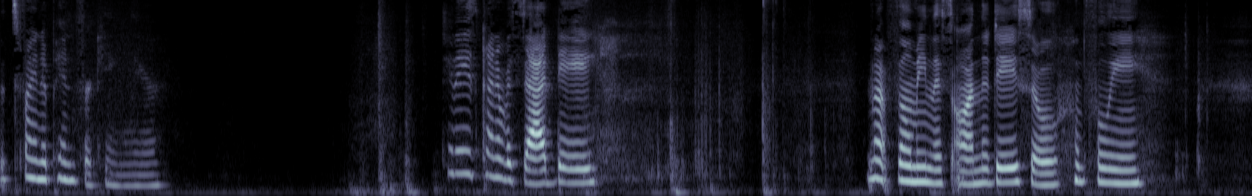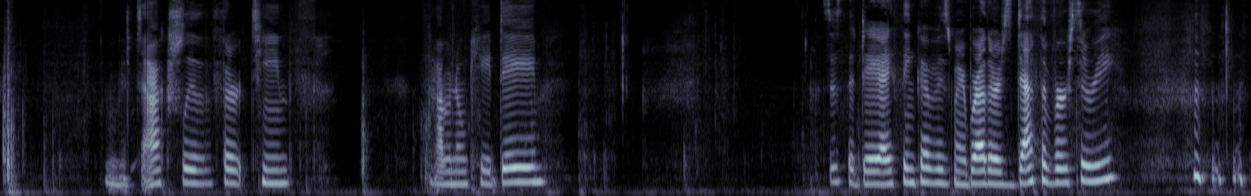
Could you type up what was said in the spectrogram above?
let's find a pin for King Lear. Today's kind of a sad day. I'm not filming this on the day, so hopefully it's actually the 13th. Have an okay day. This is the day I think of as my brother's death anniversary.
